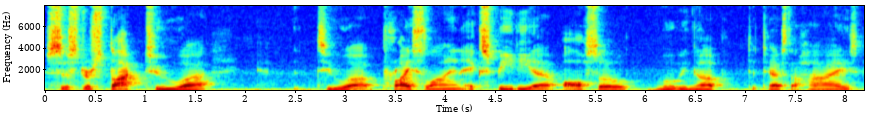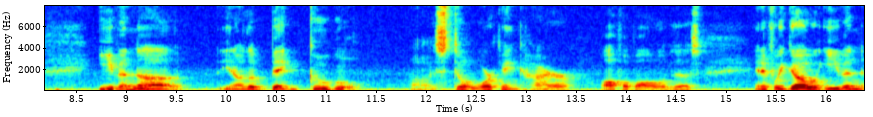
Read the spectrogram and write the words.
Sister stock to uh, to uh, Priceline, Expedia also moving up to test the highs. Even uh, you know the big Google uh, is still working higher off of all of this. And if we go even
